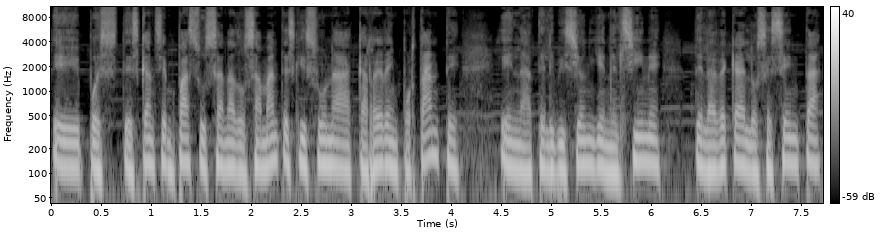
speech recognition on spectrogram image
Eh, pues descanse en paz Susana Dos Amantes, que hizo una carrera importante en la televisión y en el cine de la década de los 60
